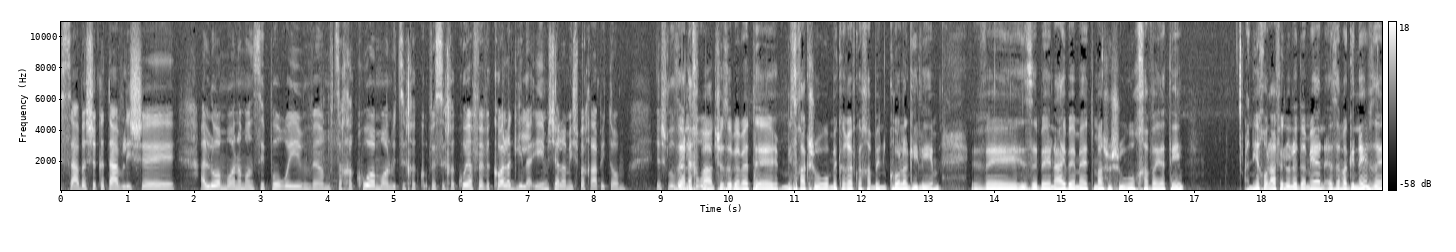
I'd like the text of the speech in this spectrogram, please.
סבא שכתב לי שעלו המון המון סיפורים, והם צחקו המון ושיחקו, ושיחקו יפה, וכל הגילאים של המשפחה פתאום ישבו זה ודיברו. נחמד, שזה באמת אה, משחק שהוא מקרב ככה בין כל הגילים, וזה בעיניי באמת משהו שהוא חווייתי. אני יכולה אפילו לדמיין איזה מגניב זה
